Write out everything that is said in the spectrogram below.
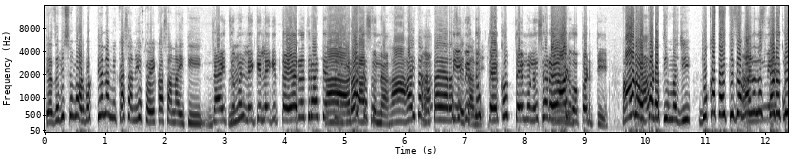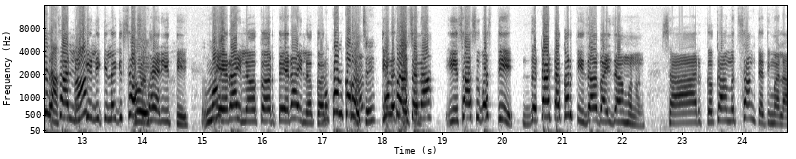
त्याचं बी सुमार बघते ना मी कसा नेतोय कसा नाही ती जायचं म्हणले की लगेच तयारच राहते हा, दोघी राहतात. सासूना. हा, आहेत ना, हा? तयारच ती आहेत बी आम्ही. दुखतंय खुपतंय म्हणून सरळ आडवं पडती आडो पडती माझी दुखत आहे तिचं म्हणूनच पडती ना चालली हा? गेली की लगेच सासू. बाहेर येते मग? ते राहिलं कर ते राहिलं कर मग कोण करायचंय? हा? कोण करायचंय? जाताना ही सासू बसती ज- टाटा करती जा बाई जा म्हणून सारखं कामच सांगत्या ती मला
